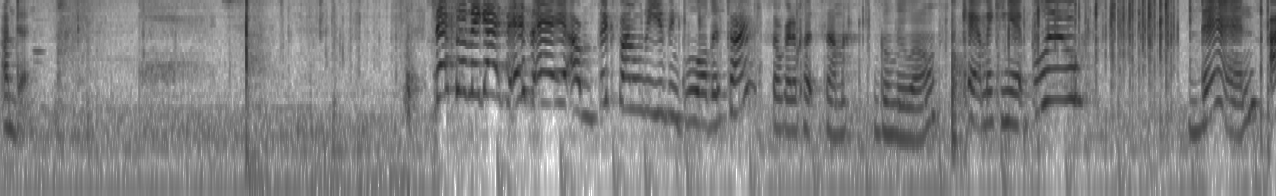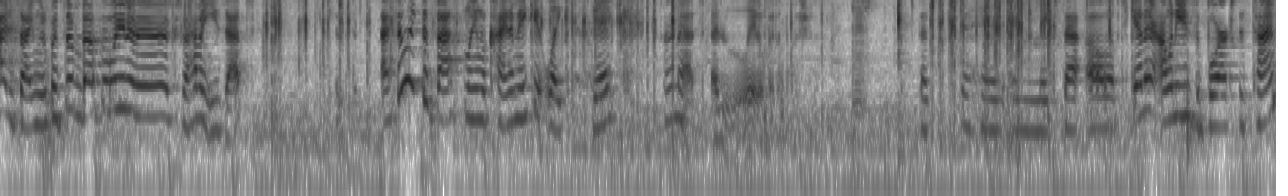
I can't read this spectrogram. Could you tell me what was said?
I'm done. Next one, me guys, it's a um, thick slime I'm gonna be using glue all this time. So we're gonna put some glue on. Okay, I'm making it blue. Then I decided I'm gonna put some Vaseline in it because I haven't used that. I feel like the Vaseline will kind of make it like thick. I'm gonna add a little bit of lotion. Let's go ahead and mix that all up together. I'm gonna use the borax this time.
